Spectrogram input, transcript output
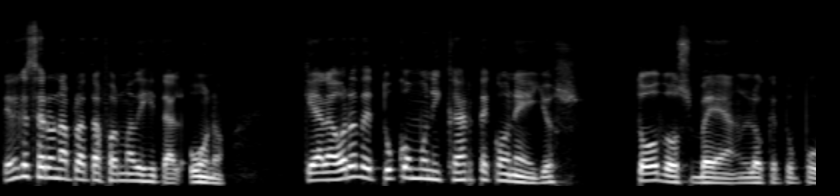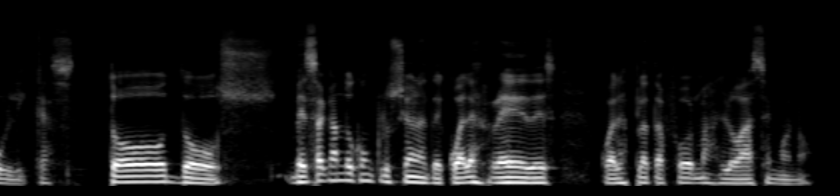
Tiene que ser una plataforma digital, uno, que a la hora de tú comunicarte con ellos, todos vean lo que tú publicas. Todos. Ve sacando conclusiones de cuáles redes, cuáles plataformas lo hacen o no.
